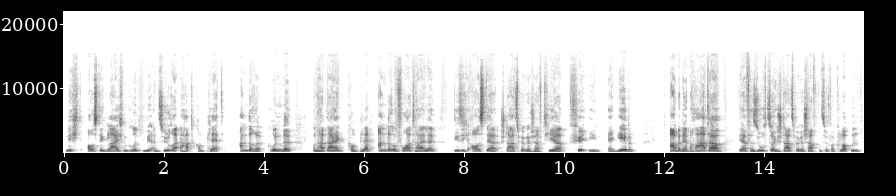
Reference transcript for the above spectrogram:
nicht aus den gleichen Gründen wie ein Syrer. Er hat komplett andere Gründe und hat daher komplett andere Vorteile, die sich aus der Staatsbürgerschaft hier für ihn ergeben. Aber der Berater, der versucht, solche Staatsbürgerschaften zu verkloppen,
